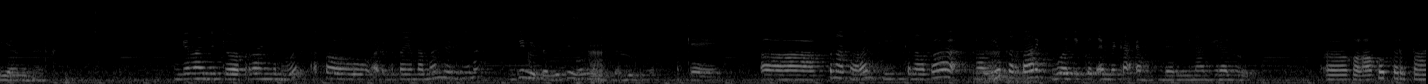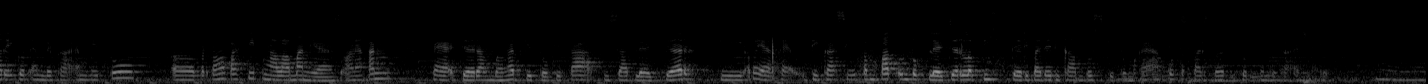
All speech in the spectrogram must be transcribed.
Iya benar. Mungkin lanjut ke pertanyaan kedua atau ada pertanyaan tambahan dari sana? Mungkin itu aja sih, boleh lanjut aja dulu. Oke. Uh, penasaran sih kenapa kalian tertarik buat ikut MBKM dari Nadira dulu? Uh, kalau aku tertarik ikut MBKM itu uh, pertama pasti pengalaman ya, soalnya kan kayak jarang banget gitu kita bisa belajar di apa ya kayak dikasih tempat untuk belajar lebih daripada di kampus gitu, makanya aku tertarik banget ikut MBKM kayak gitu. Hmm,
